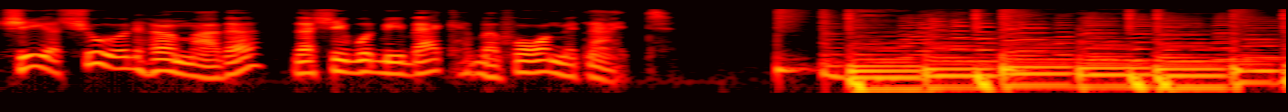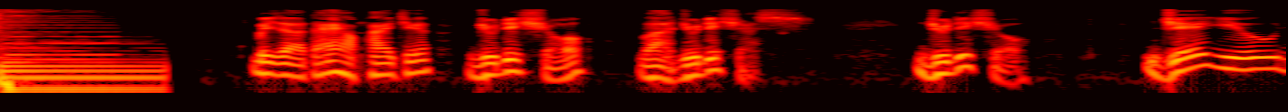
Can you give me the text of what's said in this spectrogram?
She assured her mother that she would be back before midnight. Bây giờ ta hãy học hai chữ judicial và judicious. Judicial, J-U-D-I-C-I-A-L,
